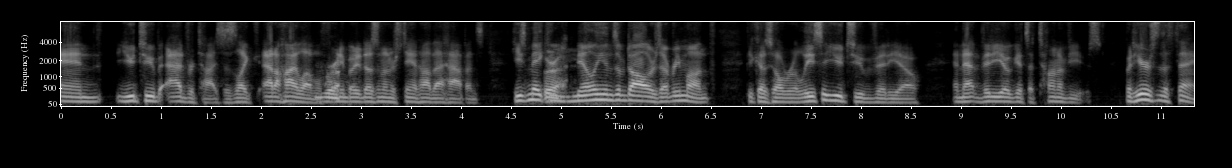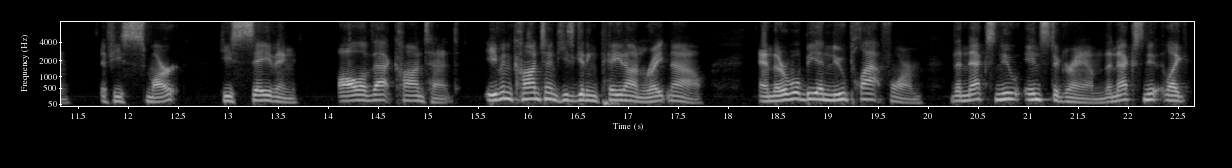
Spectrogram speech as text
and YouTube advertises like at a high level for Right. anybody who doesn't understand how that happens. He's making Right. millions of dollars every month because he'll release a YouTube video and that video gets a ton of views. But here's the thing if he's smart, he's saving all of that content, even content he's getting paid on right now. And there will be a new platform, the next new Instagram, the next new, like,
